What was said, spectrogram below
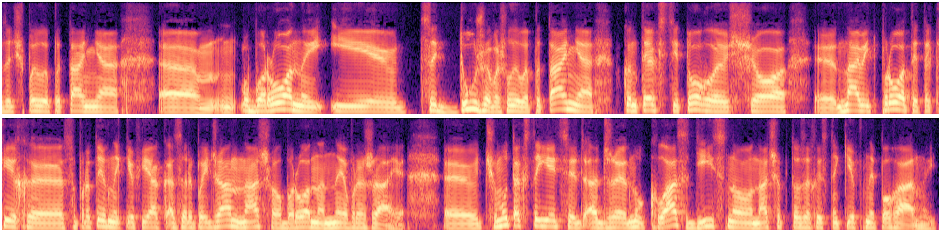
зачепили питання е, оборони, і це дуже важливе питання в контексті того, що е, навіть проти таких е, супротивників, як Азербайджан, наша оборона не вражає. Е, Чому так стається? Адже ну клас дійсно, начебто, захисників непоганий.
